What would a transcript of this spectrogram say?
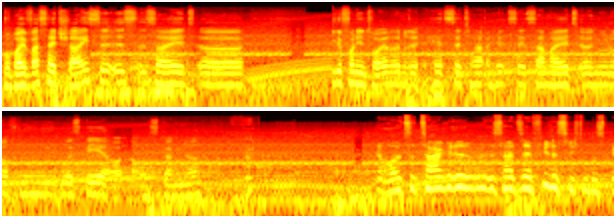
Wobei, was halt scheiße ist, ist halt, äh, viele von den teureren Re- Headset Headsets haben halt äh, nur noch einen USB-Ausgang, ne? Ja, heutzutage ist halt sehr vieles Richtung USB.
